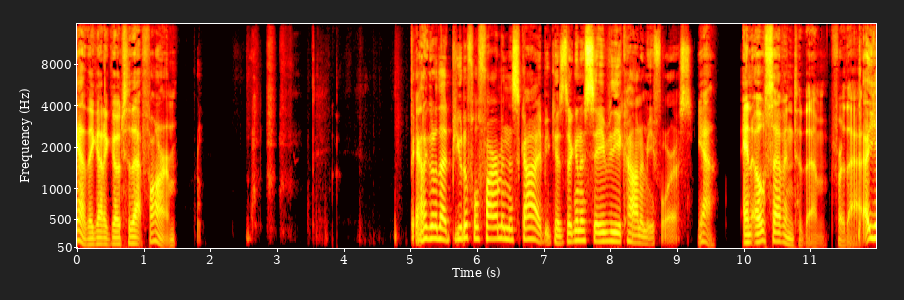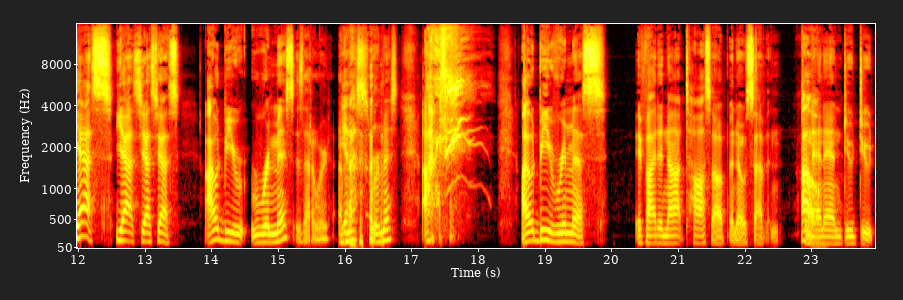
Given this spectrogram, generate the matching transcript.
Yeah, they got to go to that farm. they got to go to that beautiful farm in the sky because they're to save the economy for us. Yeah. And 07 to them for that. Uh, yes, yes, yes, yes. I would be remiss. Is that a word? Yeah. Remiss? remiss? I, I would be remiss if I did not toss up an 07 Oh. Nan and Doot Doot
